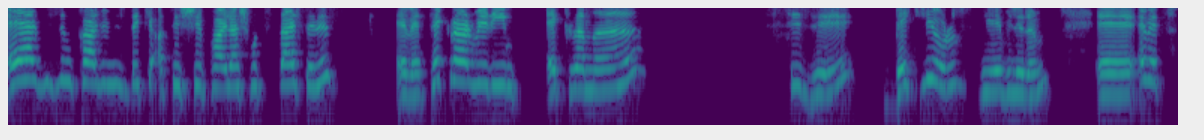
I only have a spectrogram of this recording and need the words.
Eğer bizim kalbimizdeki ateşi paylaşmak isterseniz, evet tekrar vereyim ekranı. Sizi bekliyoruz diyebilirim. Ee, evet,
